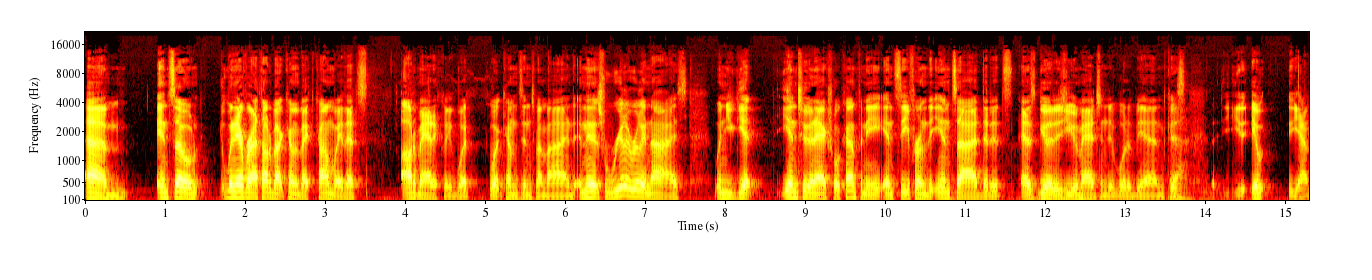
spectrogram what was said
Um, and so whenever I thought about coming back to Conway, that's automatically what, what comes into my mind. And then it's really, really nice when you get into an actual company and see from the inside that it's as good as you imagined it would have been. Because it, yeah,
